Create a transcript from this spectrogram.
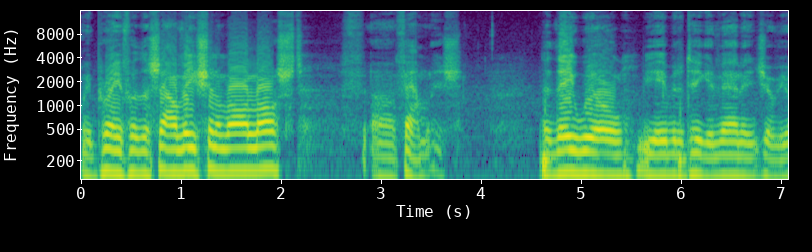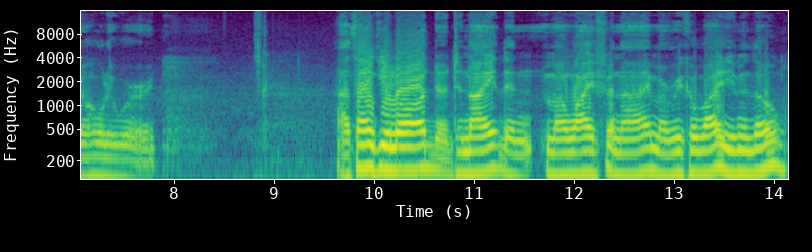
We pray for the salvation of all lost uh, families, that they will be able to take advantage of your holy word. I thank you, Lord, tonight that my wife and I, Marika White, even though,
